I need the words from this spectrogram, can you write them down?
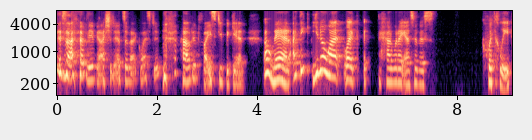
Is that maybe I should answer that question? How did Feisty begin? Oh man, I think you know what? Like, how would I answer this quickly?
